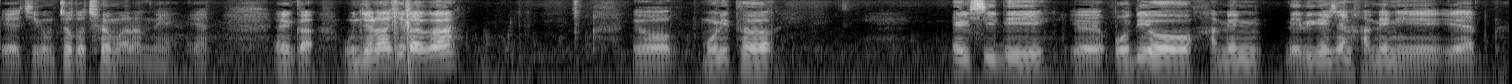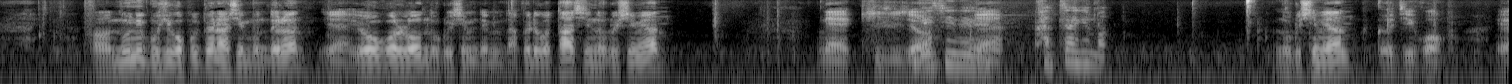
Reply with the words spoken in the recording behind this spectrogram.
예, 지금 저도 처음 알았네. 예. 그러니까, 운전하시다가, 요, 모니터 LCD 예, 오디오 화면 내비게이션 화면이 예, 어, 눈이 부시고 불편하신 분들은 예, 요걸로 누르시면 됩니다. 그리고 다시 누르시면 네 키지죠. 내지는 예, 갑자기 막 누르시면 끄지고 예,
